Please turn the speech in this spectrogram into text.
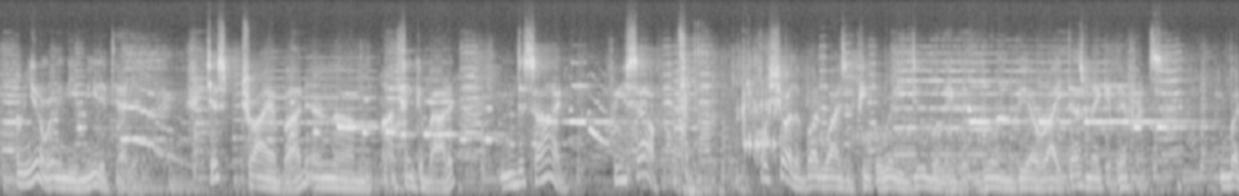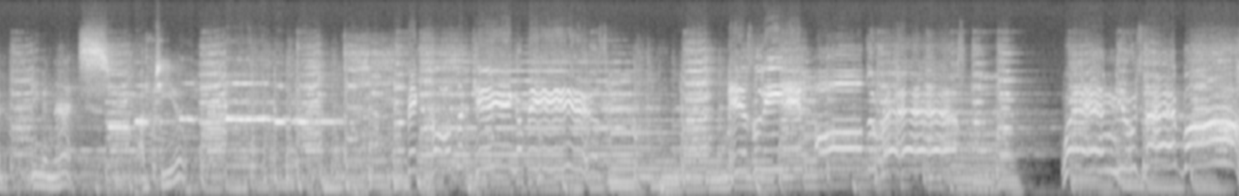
I mean, you don't really need me to tell you. Just try a Bud and um, think about it and decide for yourself. Well, sure, the Budweiser people really do believe that brewing beer right does make a difference. But even that's up to you. Because the king of beers is leading all the rest. When you say Budweiser,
